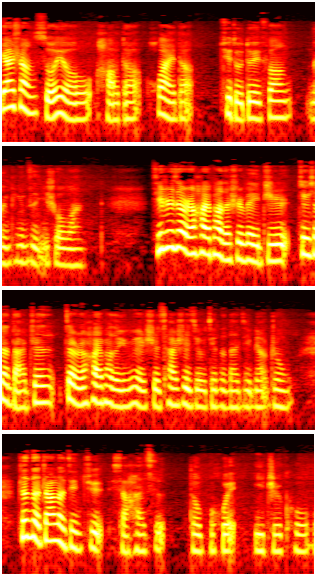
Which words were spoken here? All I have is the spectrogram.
压上所有好的、坏的，去赌对方能听自己说完。其实叫人害怕的是未知，就像打针，叫人害怕的永远是擦拭酒精的那几秒钟。真的扎了进去，小孩子都不会一直哭。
